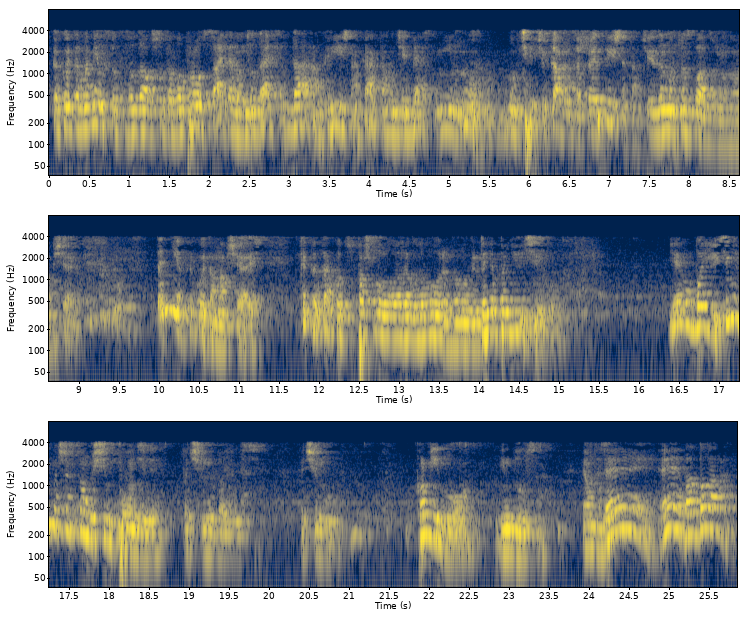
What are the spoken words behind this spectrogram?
в какой-то момент кто-то задал что-то вопрос сатином туда-сюда, там, Кришна, как там у тебя с ним, ну, ну чуть-чуть кажется, что я Кришна, там, через эмоциональный склад уже общаюсь. Да нет, какой там общаюсь. Как-то так вот пошло разговоры, он говорит, да я боюсь его. Я его боюсь. И мне большинство мужчин поняли, почему боюсь. Почему? Кроме его, индуса. И он говорит, эй, эй, баба,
